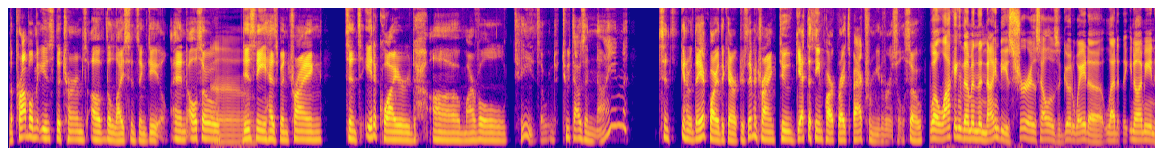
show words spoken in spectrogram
The problem is the terms of the licensing deal. And also, Oh. Disney has been trying since it acquired uh Marvel, geez, 2009? Since, you know, they acquired the characters, they've been trying to get the theme park rights back from Universal. So, Well, locking them in the 90s sure as hell is a good way to let it, you know, I mean,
